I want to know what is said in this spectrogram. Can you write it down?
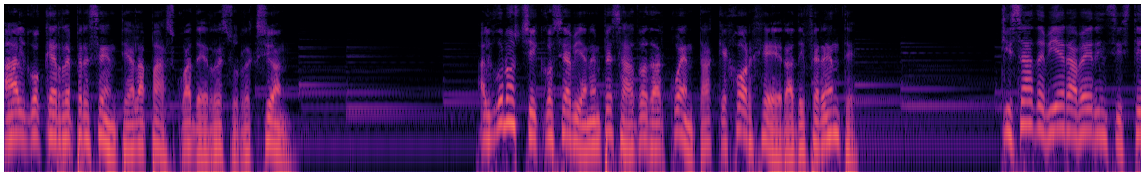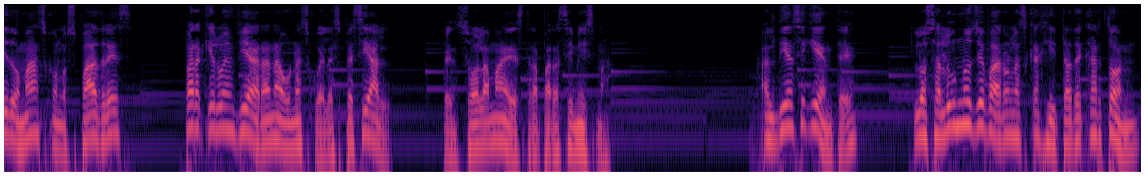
algo que represente a la Pascua de Resurrección algunos chicos se habían empezado a dar cuenta que Jorge era diferente. Quizá debiera haber insistido más con los padres para que lo enviaran a una escuela especial, pensó la maestra para sí misma. Al día siguiente, los alumnos llevaron las cajitas de cartón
